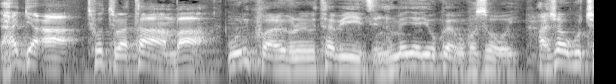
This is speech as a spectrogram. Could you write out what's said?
harya ah, tuba turatamba uri kurarura utabizi ntumenye yuko yagukosoye ashaka guca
